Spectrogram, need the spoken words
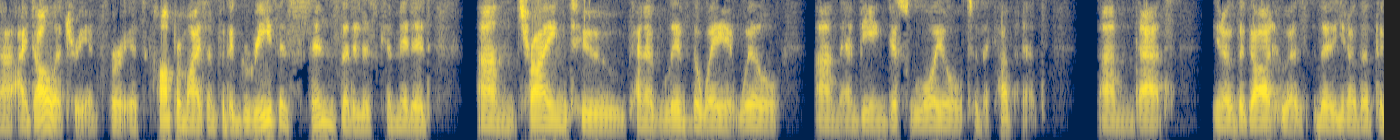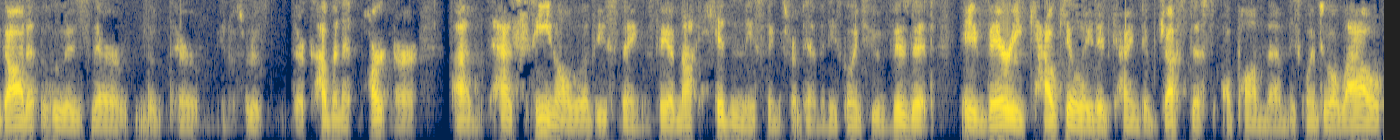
uh, idolatry and for its compromise and for the grievous sins that it has committed, um, trying to kind of live the way it will um, and being disloyal to the covenant. Um, that you know the God who has the you know the, the God who is their the, their you know sort of their covenant partner um, has seen all of these things. They have not hidden these things from him, and he's going to visit a very calculated kind of justice upon them. He's going to allow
